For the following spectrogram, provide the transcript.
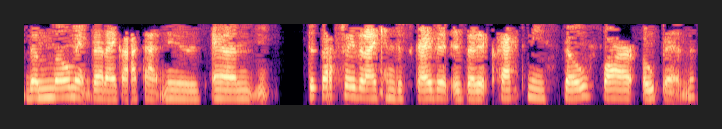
the moment that I got that news. And the best way that I can describe it is that it cracked me so far open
